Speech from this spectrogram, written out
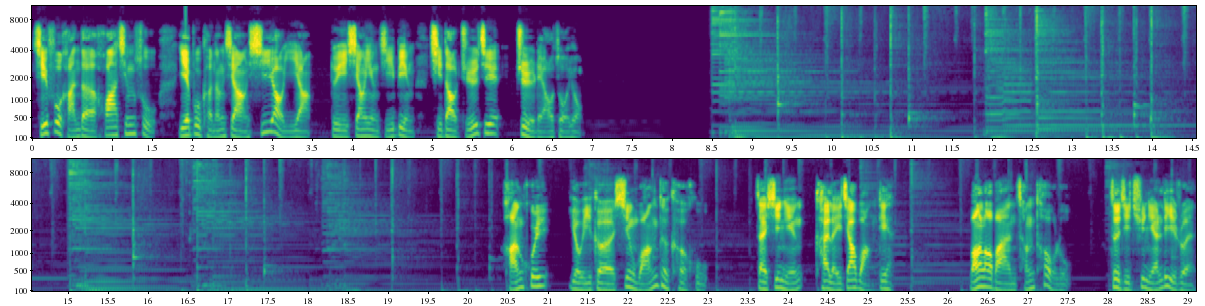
其富含的花青素也不可能像西药一样对相应疾病起到直接治疗作用。韩辉有一个姓王的客户在西宁开了一家网店。王老板曾透露自己去年利润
